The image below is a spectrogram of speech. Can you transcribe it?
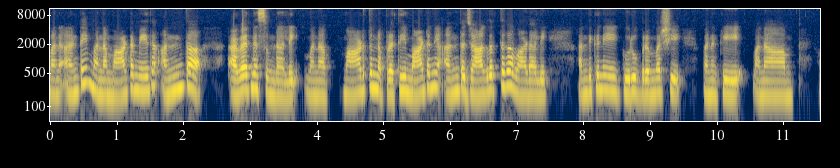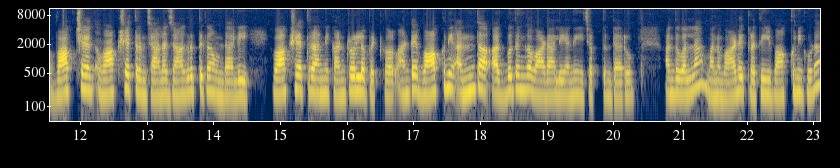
మన అంటే మన మాట మీద అంత అవేర్నెస్ ఉండాలి. మన మాడుతున్న ప్రతి మాటని అంత జాగ్రత్తగా వాడాలి. అందుకని గురు బ్రహ్మర్షి మనకి మన వాక్ష వాక్షేత్రం చాలా జాగ్రత్తగా ఉండాలి. వాక్షేత్రాన్ని కంట్రోల్లో పెట్టుకో అంటే వాక్ని అంత అద్భుతంగా వాడాలి అని చెప్తుంటారు. అందువల్ల మనం వాడే ప్రతి వాక్కుని కూడా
